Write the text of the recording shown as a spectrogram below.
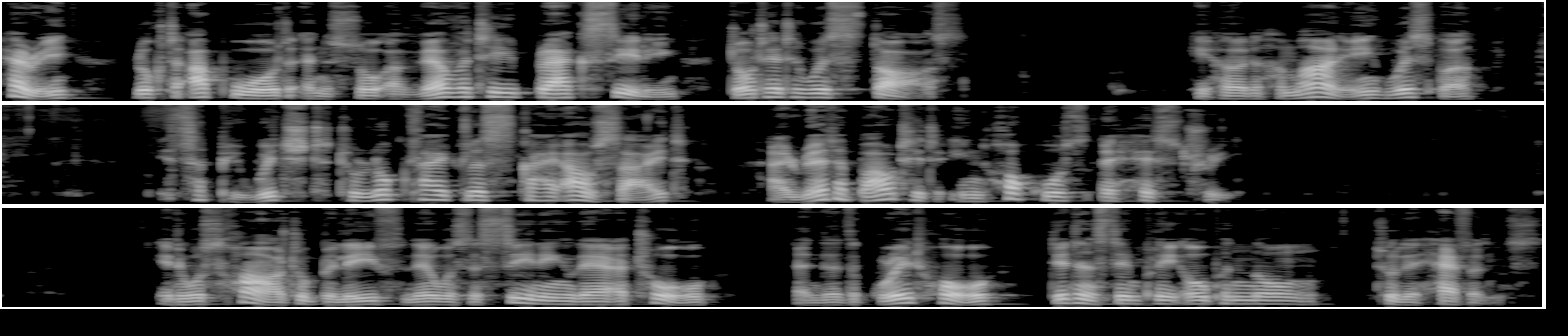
Harry looked upward and saw a velvety black ceiling dotted with stars. He heard Hermione whisper, It's a bewitched to look like the sky outside. I read about it in Hogwarts A history. It was hard to believe there was a ceiling there at all, and that the great hall didn't simply open on to the heavens.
